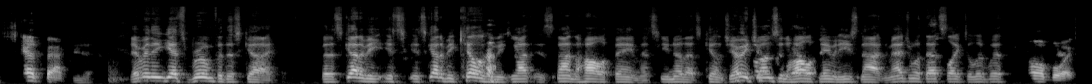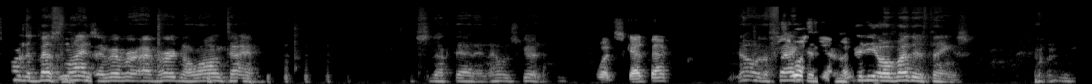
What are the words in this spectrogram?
Scat back. Yeah. Everything gets broom for this guy but it's got to be it's it's got to be killing him. He's not it's not in the Hall of Fame. That's you know that's killing Jerry Jones in the Hall of Fame and he's not. Imagine what that's like to live with. Oh boy, it's one of the best lines I've ever I've heard in a long time. Snuck that in. That was good. What Scatback? No, the fact that there's video of other things. You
